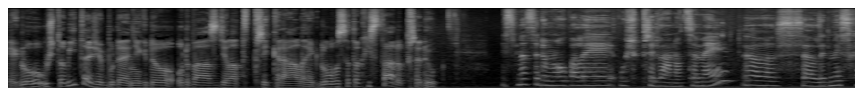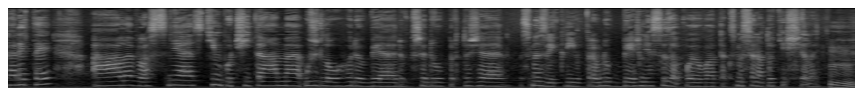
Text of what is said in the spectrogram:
Jak dlouho už to víte, že bude někdo od vás dělat tři krále? Jak dlouho se to chystá dopředu? My jsme se domlouvali už před Vánocemi eh, s lidmi z Charity, ale vlastně s tím počítáme už dlouhodobě dopředu, protože jsme zvyklí opravdu běžně se zapojovat, tak jsme se na to těšili. Hmm.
